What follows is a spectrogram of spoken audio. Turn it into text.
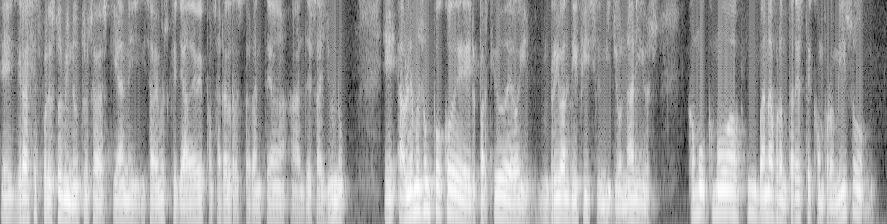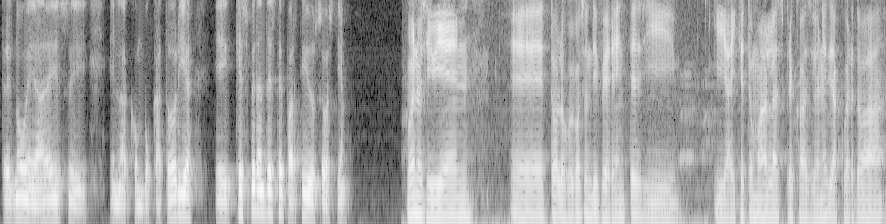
Eh, gracias por estos minutos, Sebastián, y, sabemos que ya debe pasar al restaurante al desayuno. Eh, hablemos un poco del partido de hoy, un rival difícil, Millonarios. ¿Cómo, ¿Cómo van a afrontar este compromiso? Tres novedades eh, en la convocatoria. ¿Qué esperan de este partido, Sebastián? Bueno, si bien eh, todos los juegos son diferentes y, y, hay que tomar las precauciones de acuerdo a,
